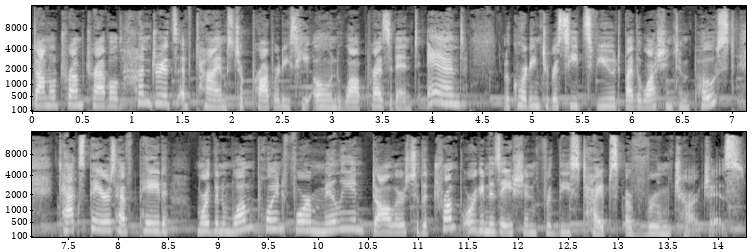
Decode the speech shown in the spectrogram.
Donald Trump traveled hundreds of times to properties he owned while president, and, according to receipts viewed by the Washington Post, taxpayers have paid more than $1.4 million to the Trump organization for these types of room charges.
